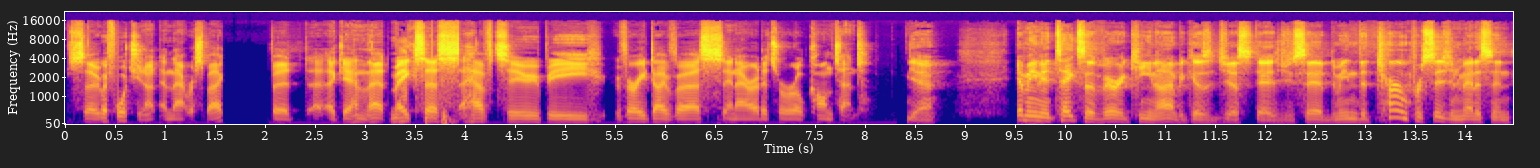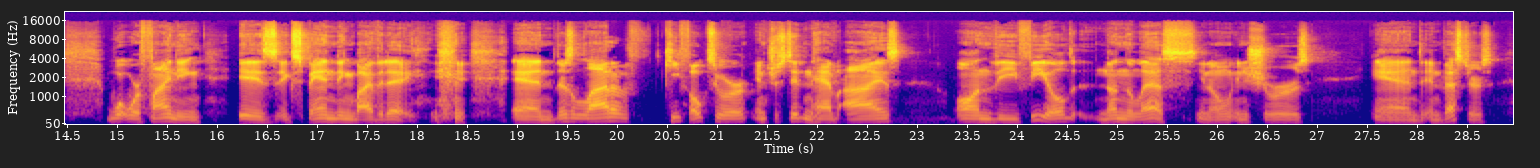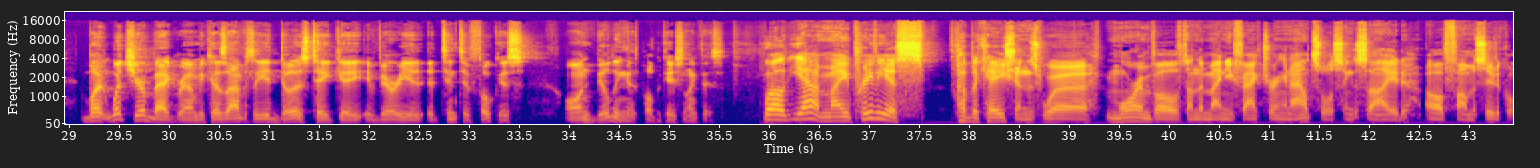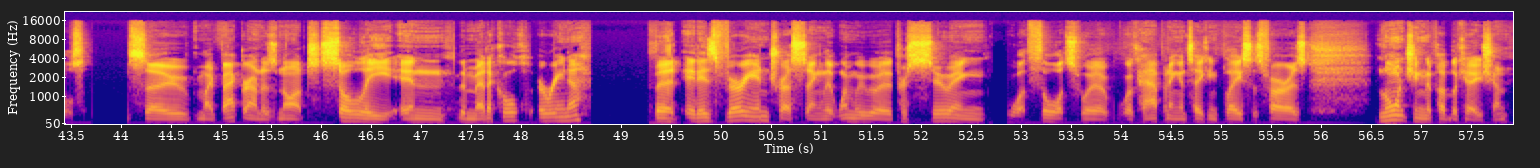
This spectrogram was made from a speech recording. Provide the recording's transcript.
So we're fortunate in that respect. But uh, again, that makes us have to be very diverse in our editorial content. Yeah. I mean, it takes a very keen eye because, just as you said, I mean, the term precision medicine, what we're finding is expanding by the day. and there's a lot of key folks who are interested and have eyes on the field, nonetheless, you know, insurers and investors. But what's your background? Because obviously it does take a, a very uh, attentive focus on building a publication like this. Well, yeah, my previous publications were more involved on the manufacturing and outsourcing side of pharmaceuticals. So my background is not solely in the medical arena, but it is very interesting that when we were pursuing what thoughts were, were happening and taking place as far as launching the publication,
